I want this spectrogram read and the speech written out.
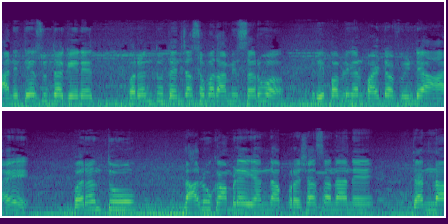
आणि ते सुद्धा गेलेत. परंतु त्यांच्यासोबत आम्ही सर्व रिपब्लिकन पार्टी ऑफ इंडिया आहे. परंतु लालू कांबळे यांना प्रशासनाने त्यांना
